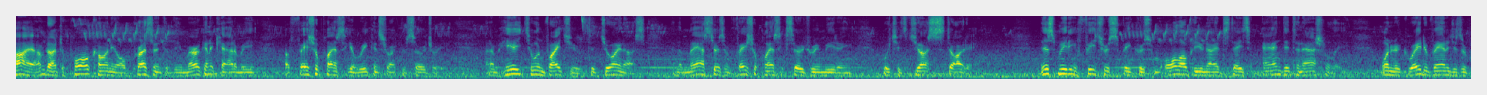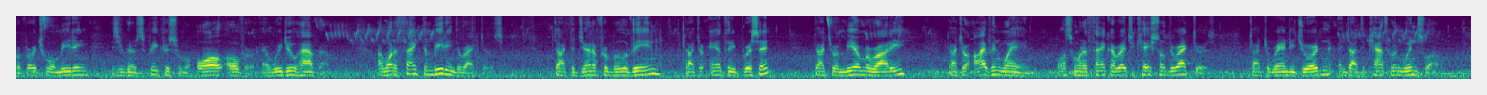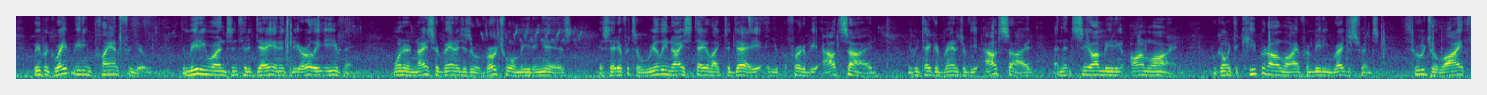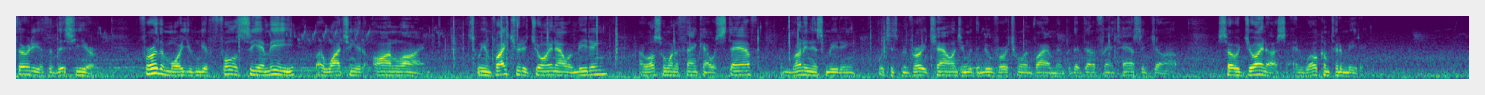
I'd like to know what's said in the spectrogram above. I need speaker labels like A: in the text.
A: Hi, I'm Dr. Paul Carniol, President of the American Academy of Facial Plastic and Reconstructive Surgery. And I'm here to invite you to join us in the Masters in Facial Plastic Surgery meeting, which is just starting. This meeting features speakers from all over the United States and internationally. One of the great advantages of a virtual meeting is you can have speakers from all over, and we do have them. I want to thank the meeting directors, Dr. Jennifer Levine, Dr. Anthony Brissett, Dr. Amir Moradi, Dr. Ivan Wayne. Also want to thank our educational directors, Dr. Randy Jordan and Dr. Catherine Winslow. We have a great meeting planned for you. The meeting runs into the day and into the early evening. One of the nice advantages of a virtual meeting is, is that if it's a really nice day like today and you prefer to be outside, you can take advantage of the outside and then see our meeting online. We're going to keep it online for meeting registrants through July 30th of this year. Furthermore, you can get full CME by watching it online. So we invite you to join our meeting. I also want to thank our staff in running this meeting, which has been very challenging with the new virtual environment, but they've done a fantastic job. So join us and welcome to the meeting.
